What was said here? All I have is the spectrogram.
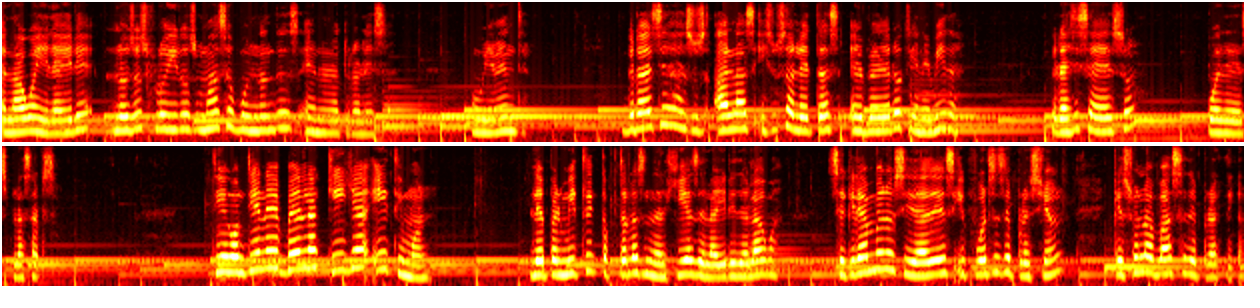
el agua y el aire, los dos fluidos más abundantes en la naturaleza, obviamente. Gracias a sus alas y sus aletas, el velero tiene vida. Gracias a eso, puede desplazarse. Contiene vela, quilla y timón. Le permite captar las energías del aire y del agua. Se crean velocidades y fuerzas de presión que son la base de práctica.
